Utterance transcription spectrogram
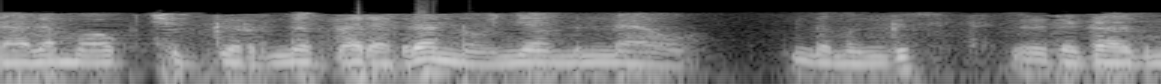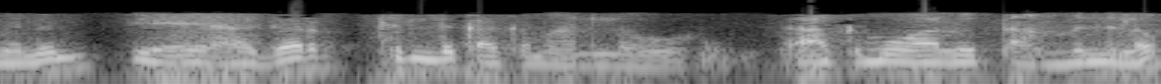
ያለማወቅ ችግር ነበረ ብለን ነው እኛ የምናየው እንደ መንግስት ደጋግመንም ይሄ ሀገር ትልቅ አቅም አለው አቅሙ አልወጣም የምንለው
